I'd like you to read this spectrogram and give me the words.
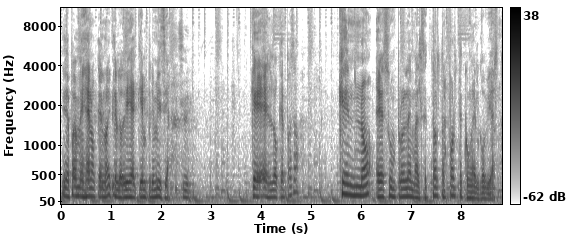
Y después me dijeron que no y que lo dije aquí en primicia. ¿Qué es lo que pasó? Que no es un problema el sector transporte con el gobierno,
